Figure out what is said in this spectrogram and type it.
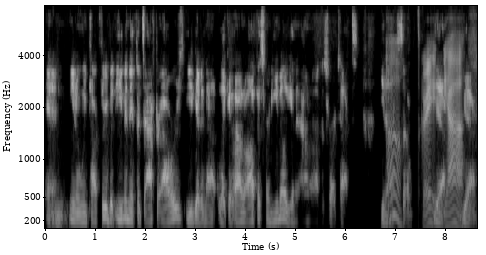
and you know we talk through. But even if it's after hours, you get an out like an out of office for an email, you get an out of office for our text you know oh, so it's great yeah yeah yeah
